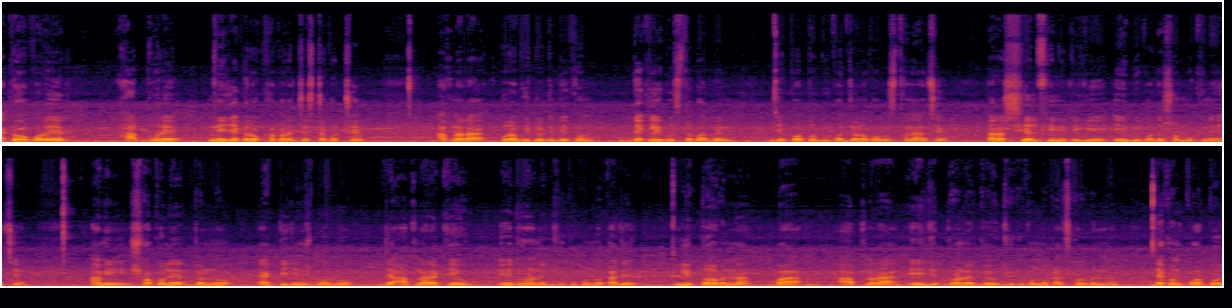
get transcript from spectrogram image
একে অপরের হাত ধরে নিজেকে রক্ষা করার চেষ্টা করছে। আপনারা পুরো ভিডিওটি দেখুন, দেখলেই বুঝতে পারবেন যে কত বিপজ্জনক অবস্থানে আছে। তারা সেলফি নিতে গিয়ে এই বিপদের সম্মুখীন হয়েছে। আমি সকলের জন্য একটি জিনিস বলব যে আপনারা কেউ এ ধরনের ঝুঁকিপূর্ণ কাজে লিপ্ত হবেন না বা আপনারা এই ধরনের কেউ ঝুঁকিপূর্ণ কাজ করবেন না। দেখুন, কত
